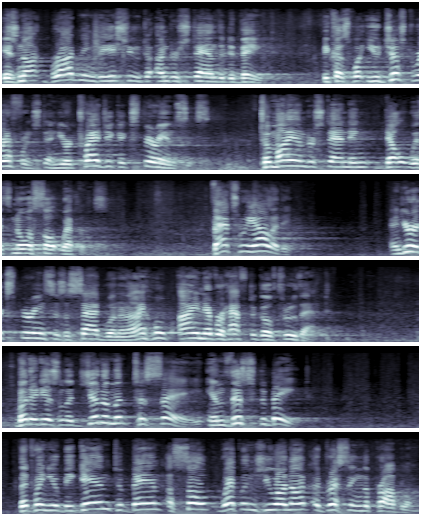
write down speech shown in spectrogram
is not broadening the issue to understand the debate. Because what you just referenced and your tragic experiences, to my understanding, dealt with no assault weapons. That's reality. And your experience is a sad one, and I hope I never have to go through that. But it is legitimate to say in this debate that when you begin to ban assault weapons, you are not addressing the problem.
